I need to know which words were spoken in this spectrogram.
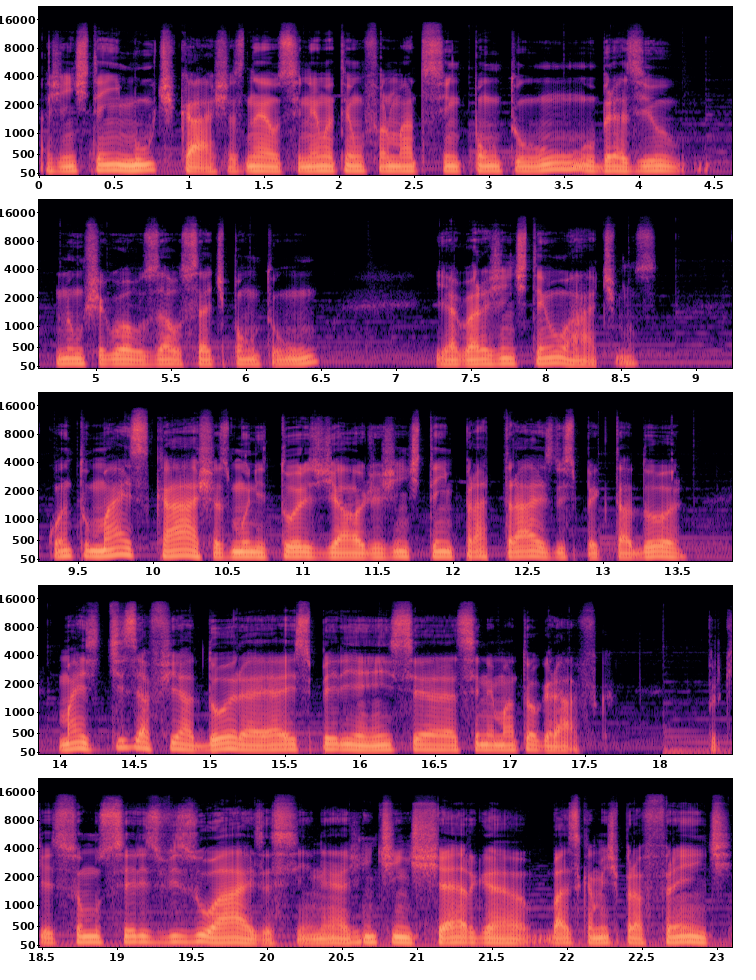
a gente tem multicaixas, né? O cinema tem um formato 5.1, o Brasil não chegou a usar o 7.1 e agora a gente tem o Atmos. Quanto mais caixas, monitores de áudio a gente tem para trás do espectador, mais desafiadora é a experiência cinematográfica. porque somos seres visuais, assim, né? A gente enxerga basicamente para frente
